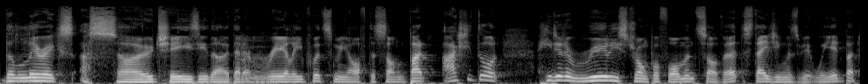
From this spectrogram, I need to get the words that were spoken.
The lyrics are so cheesy though that it really puts me off the song. But I actually thought he did a really strong performance of it. Staging was a bit weird, but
